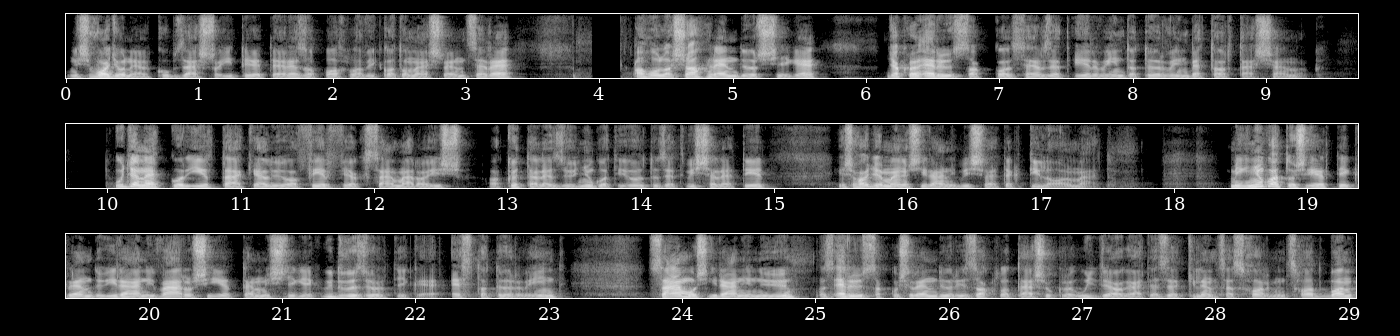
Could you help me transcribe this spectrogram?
és vagyonelkobzásra ítélte Reza Pahlavi katonás rendszere, ahol a sah rendőrsége gyakran erőszakkal szerzett érvényt a törvény betartásának. Ugyanekkor írták elő a férfiak számára is a kötelező nyugati öltözet viseletét és a hagyományos iráni viseletek tilalmát. Míg nyugatos értékrendű iráni városi értelmiségek üdvözölték e- ezt a törvényt, számos iráni nő az erőszakos rendőri zaklatásokra úgy reagált 1936-ban,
